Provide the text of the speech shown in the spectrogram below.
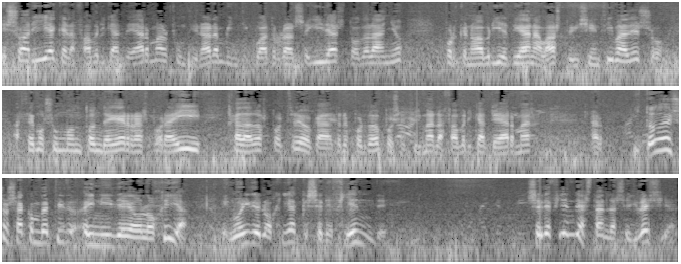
eso haría que las fábricas de armas funcionaran 24 horas seguidas todo el año porque no habría habrían abasto. Y si encima de eso hacemos un montón de guerras por ahí, cada dos por tres o cada tres por dos, pues encima las fábricas de armas... Y todo eso se ha convertido en ideología, en una ideología que se defiende. Se defiende hasta en las iglesias,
